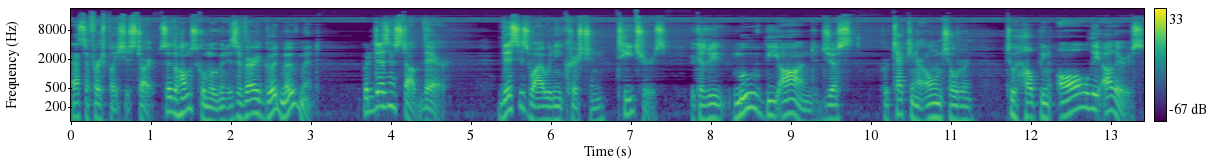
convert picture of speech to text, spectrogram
That's the first place you start. So the homeschool movement is a very good movement, but it doesn't stop there. This is why we need Christian teachers, because we move beyond just protecting our own children to helping all the others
